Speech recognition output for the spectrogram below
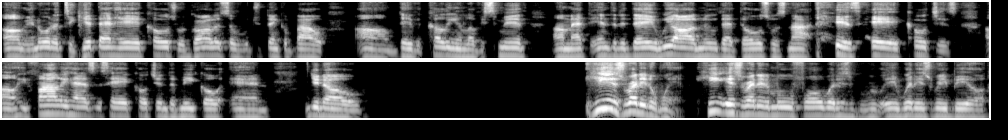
um, in order to get that head coach, regardless of what you think about um, David Culley and Lovie Smith. Um, at the end of the day, we all knew that those was not his head coaches. Uh, he finally has his head coach in DeMeco, and you know he is ready to win. He is ready to move forward with his with his rebuild.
